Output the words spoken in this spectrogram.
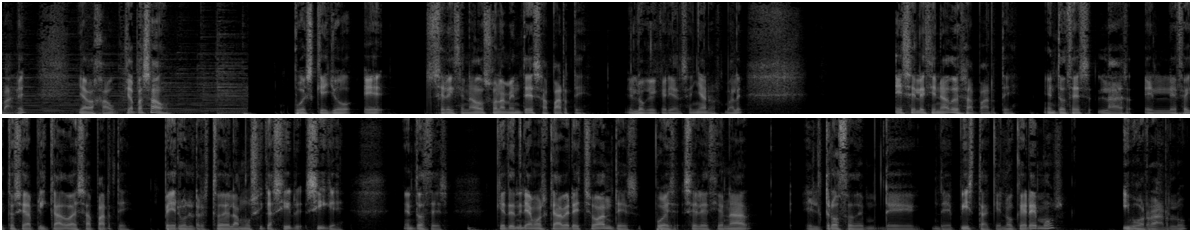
Vale, ya ha bajado. ¿Qué ha pasado? Pues que yo he seleccionado solamente esa parte. Es lo que quería enseñaros, ¿vale? He seleccionado esa parte. Entonces, el efecto se ha aplicado a esa parte. pero el resto de la música sigue. Entonces, ¿qué tendríamos que haber hecho antes? Pues seleccionar el trozo de, de- de pista que no queremos y borrarlo.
